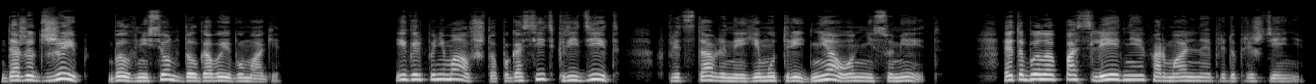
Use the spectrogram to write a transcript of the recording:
Даже джип был внесен в долговые бумаги. Игорь понимал, что погасить кредит в представленные ему три дня он не сумеет. Это было последнее формальное предупреждение.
